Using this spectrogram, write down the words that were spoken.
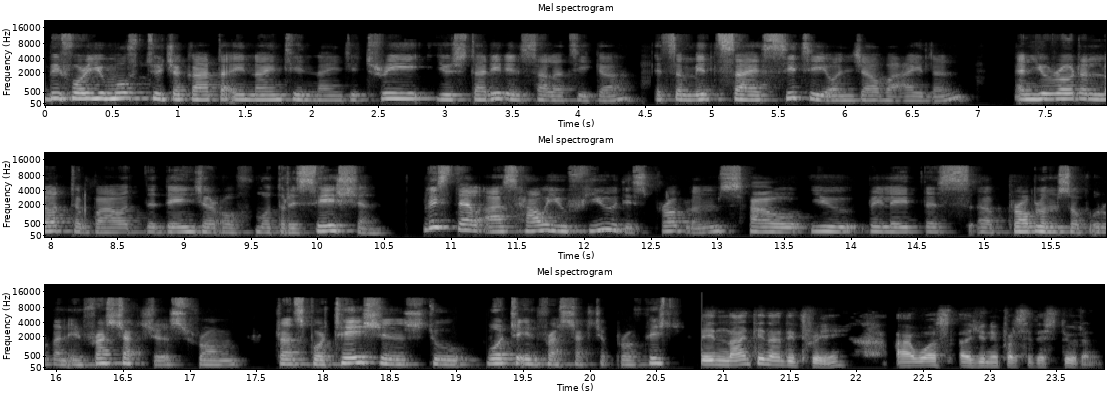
Before you moved to Jakarta in 1993, you studied in Salatiga. It's a mid-sized city on Java Island. And you wrote a lot about the danger of motorization Please tell us how you view these problems, how you relate these uh, problems of urban infrastructures from transportations to water infrastructure provision. In 1993, I was a university student.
